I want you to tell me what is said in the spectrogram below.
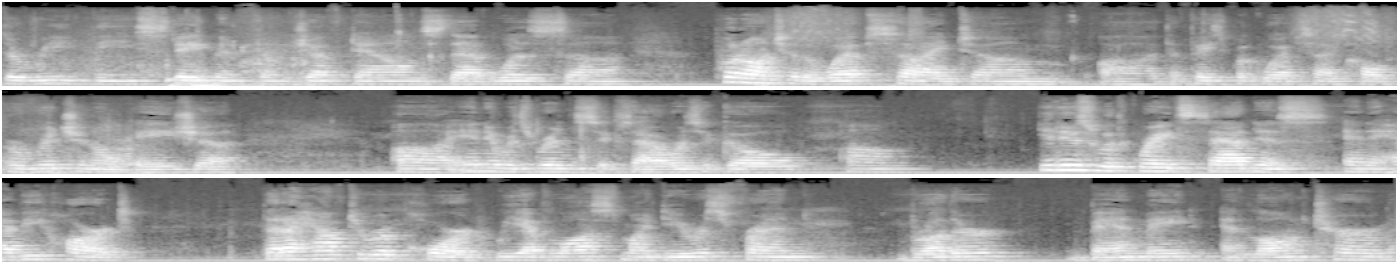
to read the statement from Geoff Downes that was uh, put onto the website, um, uh, the Facebook website called Original Asia, uh, and it was written six hours ago. Um, it is with great sadness and a heavy heart that I have to report we have lost my dearest friend, brother, bandmate and long term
